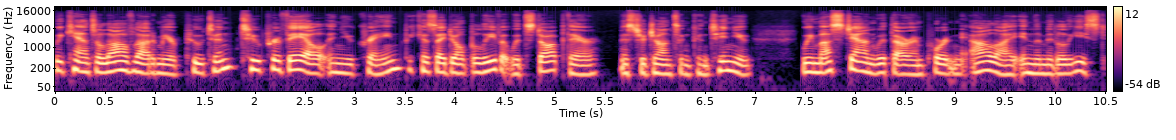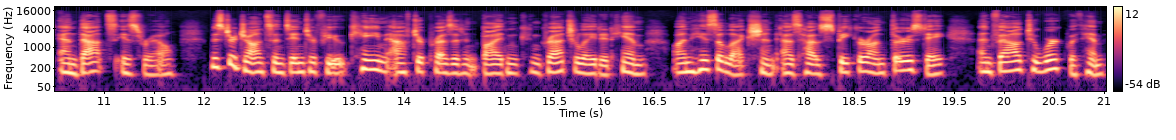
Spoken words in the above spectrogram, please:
We can't allow Vladimir Putin to prevail in Ukraine because I don't believe it would stop there, Mr. Johnson continued. We must stand with our important ally in the Middle East, and that's Israel. Mr. Johnson's interview came after President Biden congratulated him on his election as House Speaker on Thursday and vowed to work with him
